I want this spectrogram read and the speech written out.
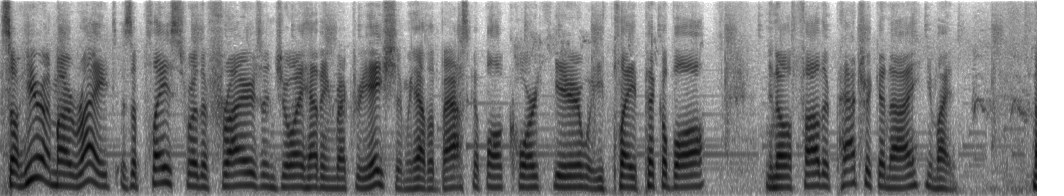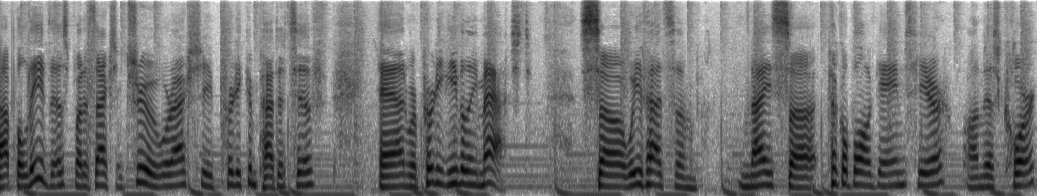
So here on my right is a place where the friars enjoy having recreation. We have a basketball court here. We play pickleball. You know, Father Patrick and I, you might not believe this, but it's actually true. We're actually pretty competitive and we're pretty evenly matched. So we've had some nice uh, pickleball games here on this court.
